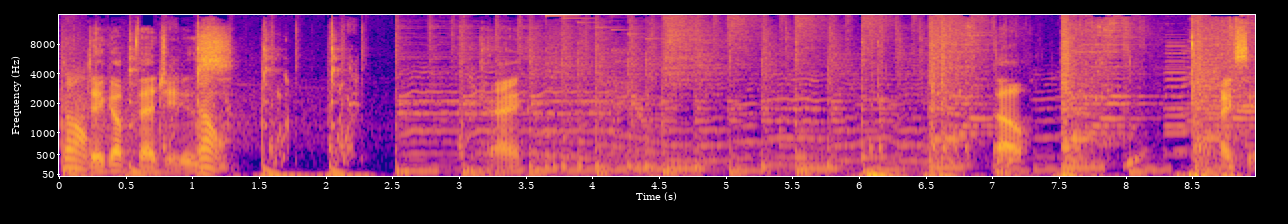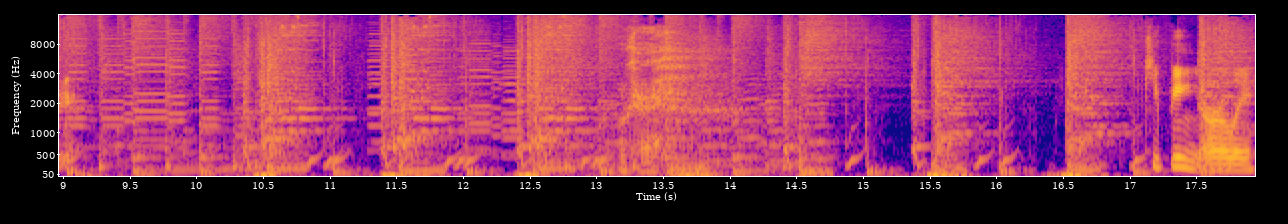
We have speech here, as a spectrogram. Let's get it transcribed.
Don't. Dig up veggies. Don't. Okay. Oh. I see. Okay. Keep being early.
